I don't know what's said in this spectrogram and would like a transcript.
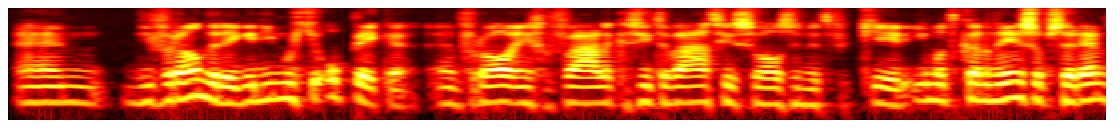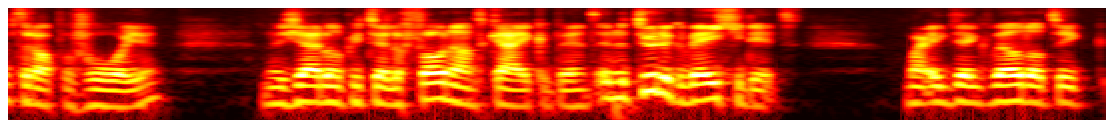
En die veranderingen die moet je oppikken. En vooral in gevaarlijke situaties zoals in het verkeer. Iemand kan ineens op zijn rem trappen voor je. En als jij dan op je telefoon aan het kijken bent. En natuurlijk weet je dit. Maar ik denk wel dat ik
